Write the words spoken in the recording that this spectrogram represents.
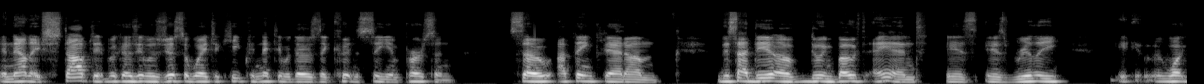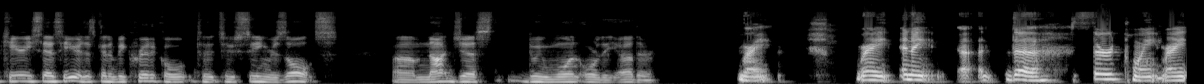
and now they've stopped it because it was just a way to keep connected with those they couldn't see in person. So I think that um, this idea of doing both and is is really what Carey says here. That's going to be critical to to seeing results, um, not just doing one or the other. Right. Right. And I, uh, the third point, right?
